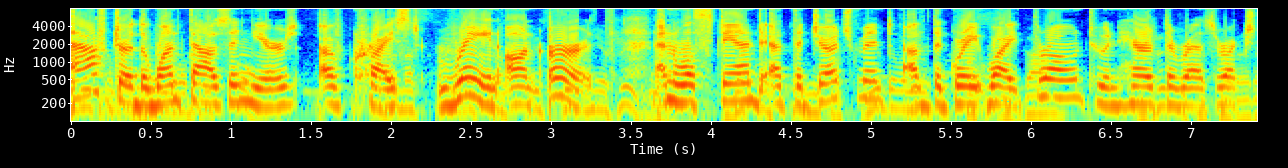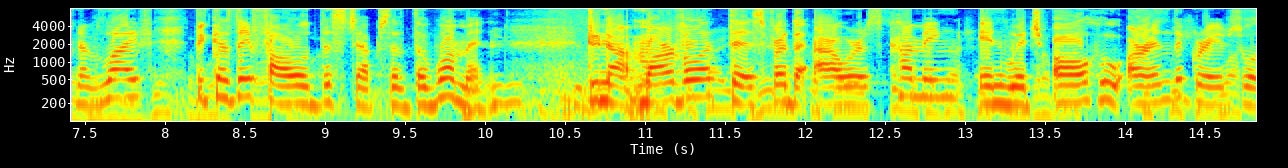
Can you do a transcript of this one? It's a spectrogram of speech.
after the 1,000 years of Christ's reign on earth, and will stand at the judgment of the great white throne to inherit the resurrection of life because they followed the steps of the woman. Do not marvel at this, for the hour is coming in which all who are in the graves will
